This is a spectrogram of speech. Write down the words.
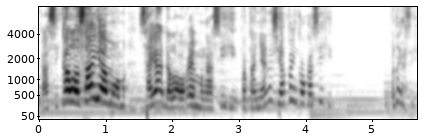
Kasih. Kalau saya mau, saya adalah orang yang mengasihi. Pertanyaannya siapa yang kau kasihi? Benar gak sih?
